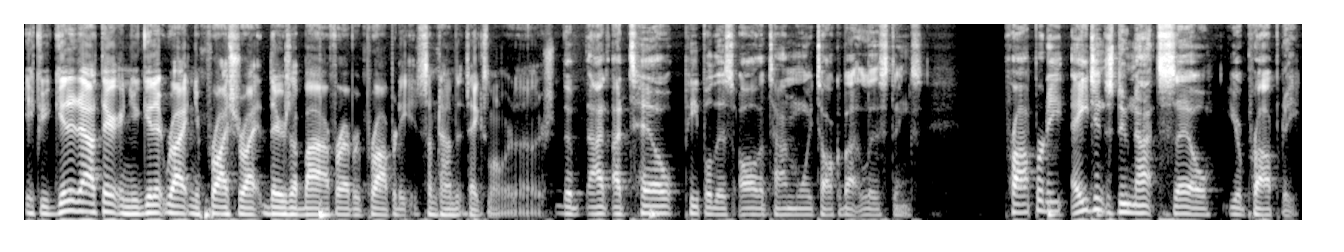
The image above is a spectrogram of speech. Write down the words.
if you get it out there and you get it right and you price right, there's a buyer for every property. Sometimes it takes longer than others. the I, I tell people this all the time when we talk about listings. Property agents do not sell your property.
